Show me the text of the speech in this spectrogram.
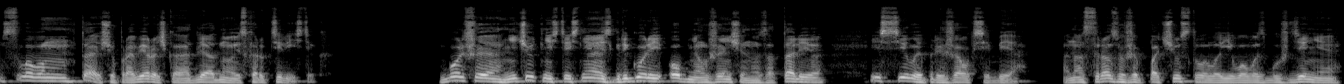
Словом, та еще проверочка для одной из характеристик. Больше, ничуть не стесняясь, Григорий обнял женщину за талию и с силой прижал к себе. Она сразу же почувствовала его возбуждение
